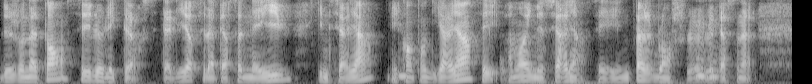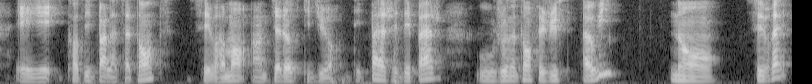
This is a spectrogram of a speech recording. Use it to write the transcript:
de Jonathan, c'est le lecteur, c'est-à-dire c'est la personne naïve qui ne sait rien et quand on dit rien, c'est vraiment il ne sait rien, c'est une page blanche le, le Mhm. personnage. Et quand il parle à sa tante, c'est vraiment un dialogue qui dure des pages et des pages où Jonathan fait juste ah oui non c'est vrai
